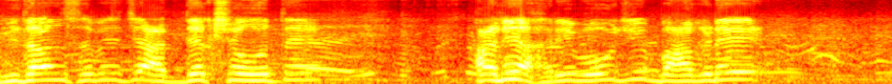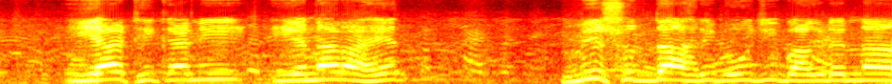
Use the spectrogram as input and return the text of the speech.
विधानसभेचे अध्यक्ष होते आणि हरिभाऊजी बागडे या ठिकाणी येणार आहेत. मी सुद्धा हरिभाऊजी बागडेंना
